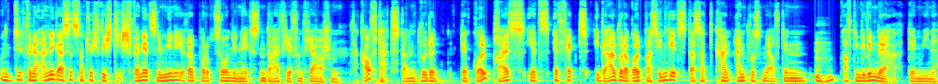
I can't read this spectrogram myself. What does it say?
Und für den Anleger ist es natürlich wichtig, wenn jetzt eine Mine ihre Produktion die nächsten drei, vier, fünf Jahre schon verkauft hat, dann würde der Goldpreis jetzt Effekt, egal wo der Goldpreis hingeht, das hat keinen Einfluss mehr auf den, mhm. auf den Gewinn der, der Mine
